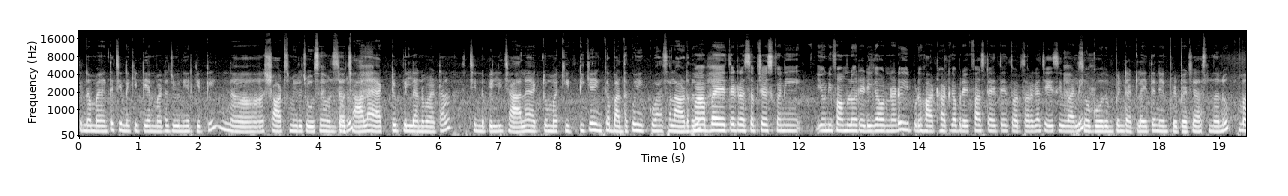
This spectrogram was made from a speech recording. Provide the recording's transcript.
చిన్న అమ్మాయి అంటే చిన్న కిట్టి అనమాట జూనియర్ కిట్టి. నా షార్ట్స్ మీరు చూసే ఉంటారు. చాలా యాక్టివ్ పిల్ల అనమాట చిన్న పిల్లి చాలా యాక్టివ్ మా కిట్టికే ఇంకా బద్ధకం ఎక్కువ అసలు ఆడదు. మా అబ్బాయి అయితే డ్రెస్అప్ చేసుకొని యూనిఫామ్లో రెడీగా ఉన్నాడు. ఇప్పుడు హాట్ హాట్గా బ్రేక్ఫాస్ట్ అయితే త్వర త్వరగా చేసి ఇవ్వాలి. సో గోధుమ పిండి అట్లయితే నేను ప్రిపేర్ చేస్తున్నాను. మా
